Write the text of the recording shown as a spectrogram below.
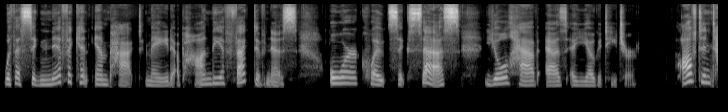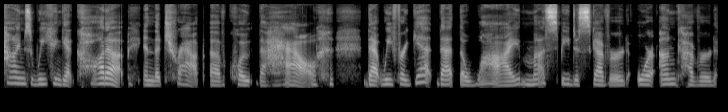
with a significant impact made upon the effectiveness or, quote, success you'll have as a yoga teacher oftentimes we can get caught up in the trap of quote the how that we forget that the why must be discovered or uncovered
